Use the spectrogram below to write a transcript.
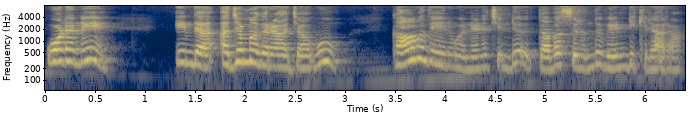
உடனே இந்த அஜமகராஜாவும் காமதேனுவை நினச்சிண்டு தபஸ் இருந்து வேண்டிக்கிறாராம்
